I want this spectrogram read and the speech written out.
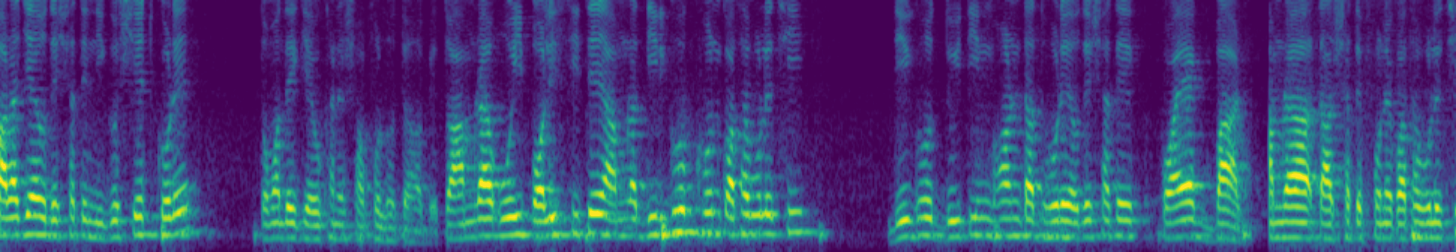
পারা যায় ওদের সাথে নিগোশিয়েট করে তোমাদেরকে ওখানে সফল হতে হবে। তো আমরা ওই পলিসিতে আমরা দীর্ঘক্ষণ কথা বলেছি। দীর্ঘ দুই তিন ঘণ্টা ধরে ওদের সাথে কয়েকবার আমরা তার সাথে ফোনে কথা বলেছি।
